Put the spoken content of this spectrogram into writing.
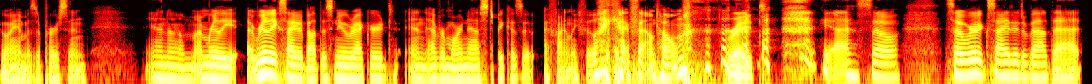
who I am as a person. And um, I'm really, really excited about this new record and Evermore Nest because it, I finally feel like I found home. Right. yeah. So, so we're excited about that,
